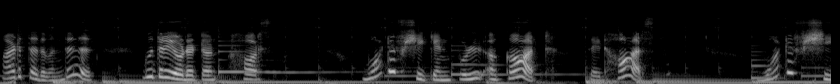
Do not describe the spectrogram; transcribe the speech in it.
அடுத்தது வந்து குதிரையோட turn horse what if she can pull a cart said horse What if she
